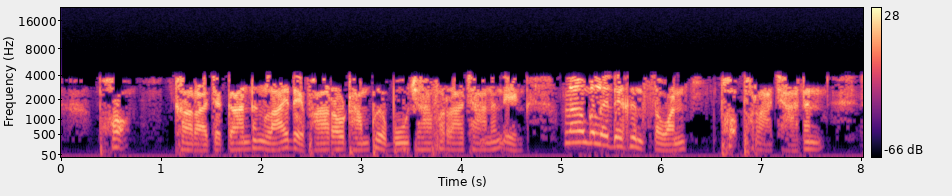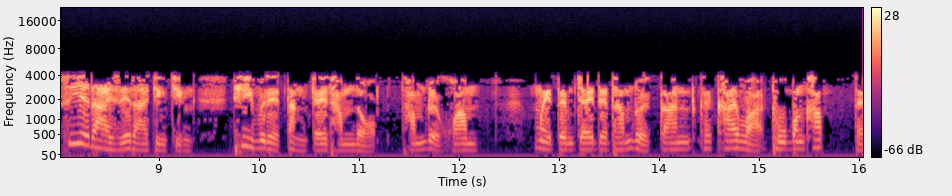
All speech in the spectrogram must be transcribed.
ำเพราะ ข้าราชการทั้งหลายได้พาเราทำเพื่อบูชาพระราชานั่นเองเราก็เลยได้ขึ้นสวรรค์เพราะพระราชานั้นเสียดายเสียดายจริง ๆ ที่ไม่ได้ตั้งใจทำดอกทำด้วยความ ไม่เต็มใจแต่ทำด้วยการคล้ายๆ ว่าถูกบังคับ แต่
